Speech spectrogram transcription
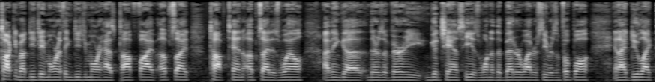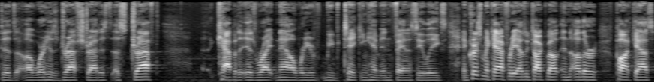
Talking about DJ Moore, I think DJ Moore has top five upside, top 10 upside as well. I think uh, there's a very good chance he is one of the better wide receivers in football. And I do like to, uh, where his draft strat is, uh, draft capita is right now where you're be taking him in fantasy leagues. And Christian McCaffrey, as we talked about in other podcasts,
